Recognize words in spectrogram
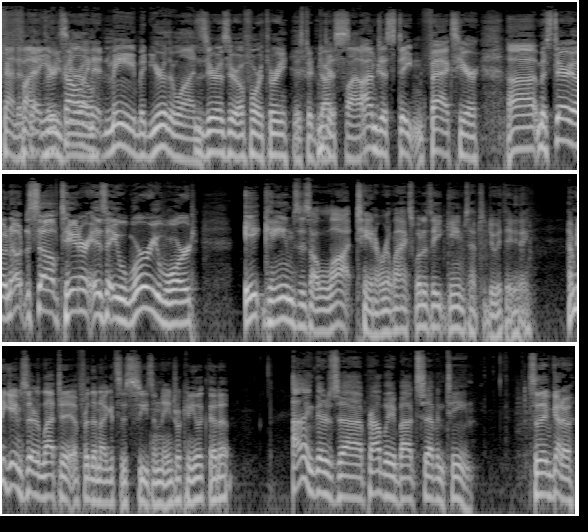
kind of thing. You're calling it me, but you're the one. 0043. Mr. I'm Dark just, Cloud. I'm just stating facts here. Uh, Mysterio, note to self Tanner is a worry ward. Eight games is a lot, Tanner. Relax. What does eight games have to do with anything? How many games are left uh, for the Nuggets this season, Angel? Can you look that up? I think there's uh, probably about 17. So they've got to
